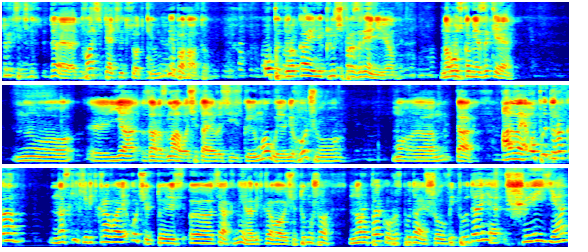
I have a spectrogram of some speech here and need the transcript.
30, да, 25%, небагато. Опит дурака или ключ прозрению на русском язике. Ну, е, я зараз мало читаю російською мовою, не хочу. Е, так. Але опит дурака наскільки відкриває очі, то е, ця книга відкриває очі, тому що Норбеков розповідає, що відповідає шия,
